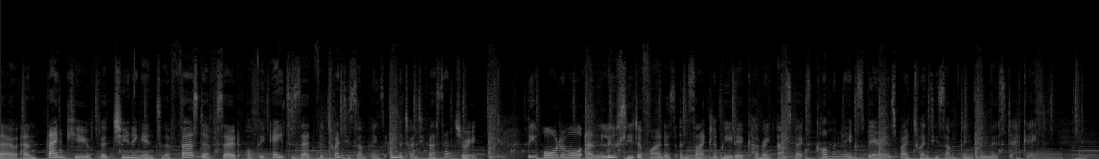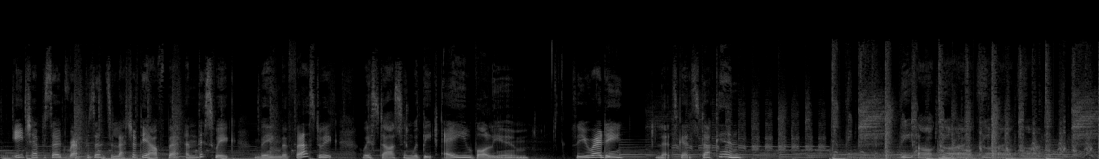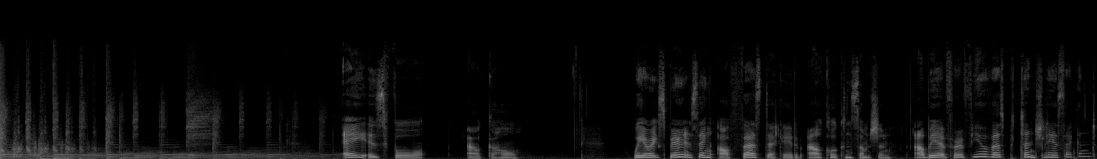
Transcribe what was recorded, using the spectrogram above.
Hello, and thank you for tuning in to the first episode of the A to Z for 20 somethings in the 21st century. The audible and loosely defined as encyclopedia covering aspects commonly experienced by 20 somethings in this decade. Each episode represents a letter of the alphabet, and this week, being the first week, we're starting with the A volume. So, you ready? Let's get stuck in. The archive. The archive. A is for alcohol. We are experiencing our first decade of alcohol consumption, albeit for a few of us potentially a second.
